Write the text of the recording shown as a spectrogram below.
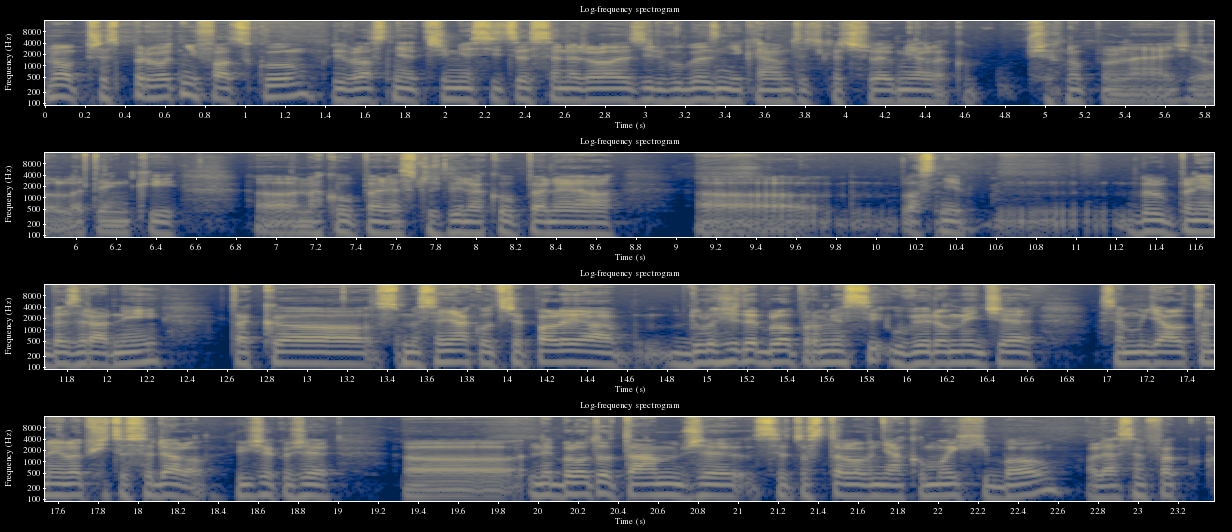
No přes prvotní facku, kdy vlastně tři měsíce se nedalo jezdit vůbec nikam, teďka člověk měl jako všechno plné, že jo, letenky eh, nakoupené, služby nakoupené a vlastně byl úplně bezradný, tak jsme se nějak otřepali a důležité bylo pro mě si uvědomit, že jsem udělal to nejlepší, co se dalo. Víš, jakože nebylo to tam, že se to stalo nějakou mojí chybou, ale já jsem fakt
